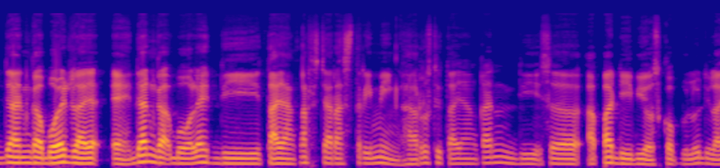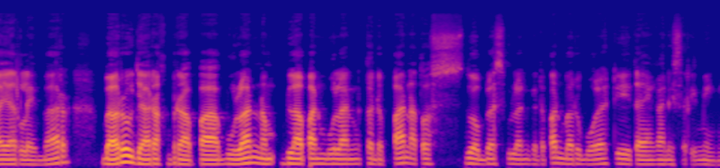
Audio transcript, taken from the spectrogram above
dan nggak boleh eh, dan nggak boleh ditayangkan secara streaming, harus ditayangkan di se apa, di bioskop dulu di layar lebar, baru jarak berapa bulan, 6 8 bulan ke depan atau s 12 bulan ke depan baru boleh ditayangkan di streaming.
